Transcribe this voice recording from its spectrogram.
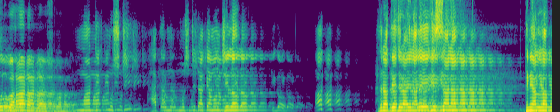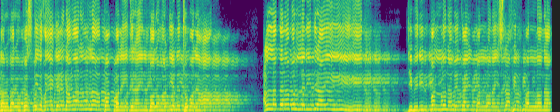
সুবহানাল্লাহ মাটির মুষ্টি হাতের মুষ্টিটা কেমন ছিল? কি গো? আহ! হযরত ইসরাইল আলাইহিস সালাম তিনি আল্লাহর দরবারে উপস্থিত হয়ে গেলেন। আমার আল্লাহ পাক বলে ইসরাইল বলো মাটি বলে আল্লাহ তাআলা বললেন ইসরাইল জিবরিল পারল না, মিকাইল পারল না, ইসরাফিল পারল না।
